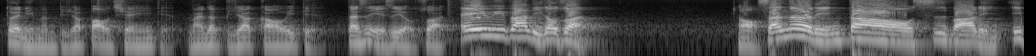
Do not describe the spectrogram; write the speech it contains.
对你们比较抱歉一点，买的比较高一点，但是也是有赚，A V 八底都赚，好，三二零到四八零，一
